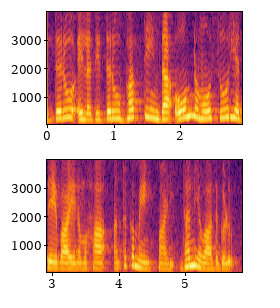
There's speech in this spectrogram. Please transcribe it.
ಇದ್ದರೂ ಇಲ್ಲದಿದ್ದರೂ ಭಕ್ತಿಯಿಂದ ಓಂ ನಮೋ ಸೂರ್ಯ ದೇವಾಯ ನಮಃ ಅಂತ ಕಮೆಂಟ್ ಮಾಡಿ. ಧನ್ಯವಾದಗಳು.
